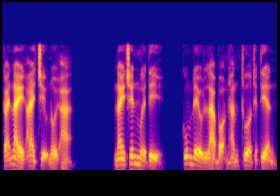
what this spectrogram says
Cái này ai chịu nổi hạ nay trên mười tỷ cũng đều là bọn hắn thua thiệt tiền.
